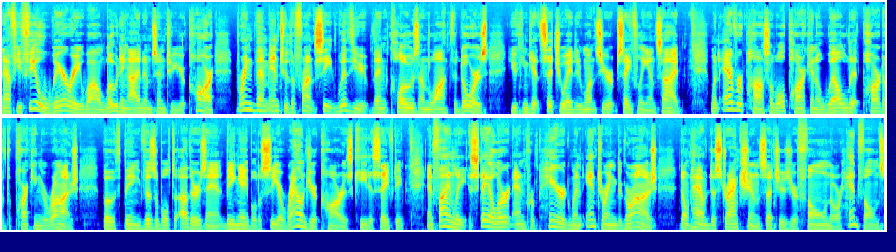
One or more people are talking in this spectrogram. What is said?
Now, if you feel wary while loading items into your car, bring them into the front seat with you, then close and lock the doors. You can get situated once you're safely inside. Whenever possible, park in a well lit part of the parking garage. Both being visible to others and being able to see around your car is key to safety. And finally, stay alert and prepared when entering the garage. Don't have distractions such as your phone or headphones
